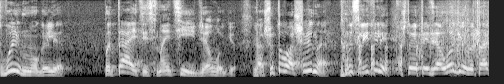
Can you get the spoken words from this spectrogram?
Вы много лет пытаетесь найти идеологию. Так что это ваша вина, мыслители, что эту идеологию вы так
